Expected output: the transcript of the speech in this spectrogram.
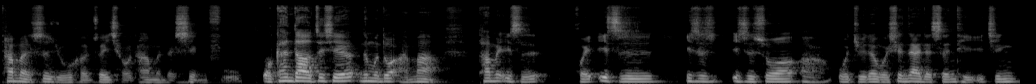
他们是如何追求他们的幸福。我看到这些那么多阿嬷，他们一直回，一直一直一直说啊，我觉得我现在的身体已经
